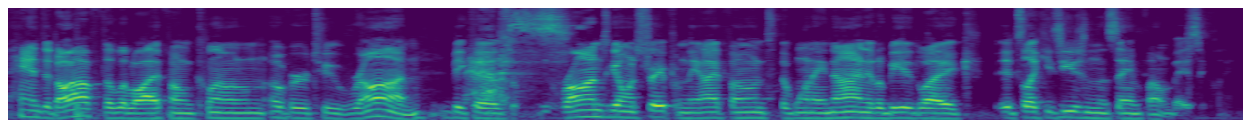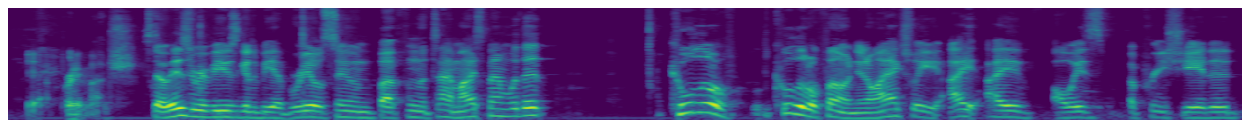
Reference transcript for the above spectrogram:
handed off the little iPhone clone over to Ron because Yes. Ron's going straight from the iPhone to the 1A9. It'll be like it's like he's using the same phone basically. Yeah, pretty much. So his review is going to be up real soon. But from the time I spent with it, cool little cool little phone. You know, I actually I I've always appreciated.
